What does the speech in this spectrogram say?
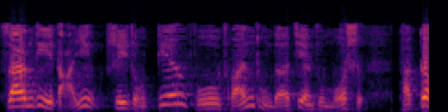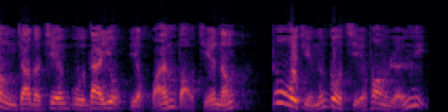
三 D 打印是一种颠覆传统的建筑模式，它更加的坚固耐用，也环保节能，不仅能够解放人力，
